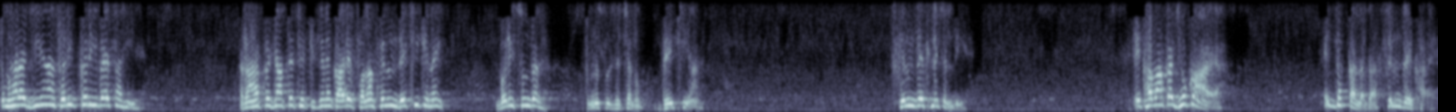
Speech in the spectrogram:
तुम्हारा जीना करीब करीब ऐसा ही है। राह पे जाते थे, किसी ने कहा फला फ़िल्म देखी कि नहीं? बड़ी सुंदर है। तुमने सोचा, चलो, देखी आए। फ़िल्म देखने चल दी एक हवा का झोंका आया। एक धक्का लगा, फ़िल्म देखा है।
